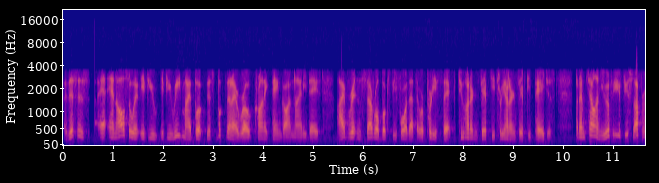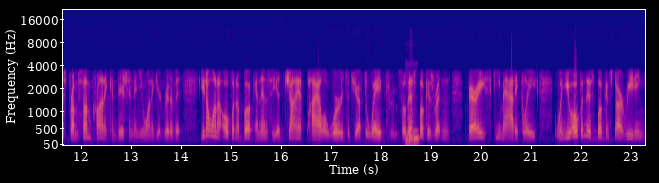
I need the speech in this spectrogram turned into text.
this is, and also if you if you read my book, this book that I wrote, Chronic Pain Gone 90 Days, I've written several books before that that were pretty thick, 250, 350 pages. But I'm telling you, if you, if you suffer from some chronic condition and you want to get rid of it, you don't want to open a book and then see a giant pile of words that you have to wade through. So mm-hmm. this book is written very schematically. When you open this book and start reading,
